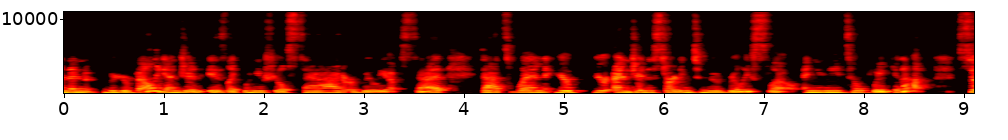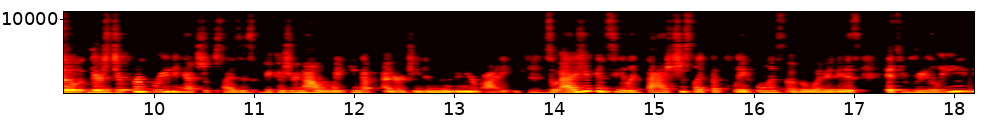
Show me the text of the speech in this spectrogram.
and then where your belly engine is like when you feel sad or really upset that's when your your engine is starting to move really slow and you need to wake it up so there's different breathing exercises because you're now waking up energy to move in your body. Mm-hmm. So as you can see, like that's just like the playfulness of what it is. It's really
